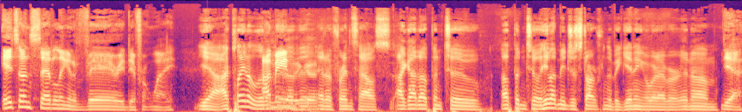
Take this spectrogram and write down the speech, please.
it's unsettling in a very different way. yeah, I played a little I mean- bit of it at a friend's house. I got up until up until he let me just start from the beginning or whatever, and um, Yeah,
